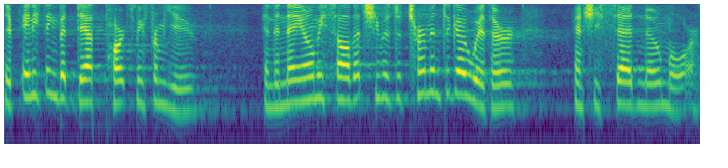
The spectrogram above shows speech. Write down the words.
if anything but death parts me from you. And then Naomi saw that she was determined to go with her, and she said no more.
